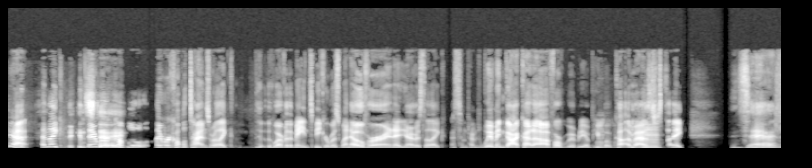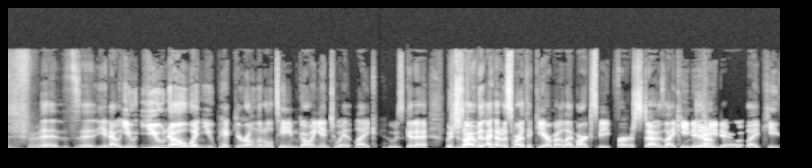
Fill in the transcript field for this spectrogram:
yeah. And like it can there were a couple there were a couple times where like whoever the main speaker was went over and you know it was like sometimes women got cut off or you know people cut but I was Mhm. just like you know you you know when you pick your own little team going into it like who's gonna which is why I, was, I thought it was smart that Guillermo let Mark speak first I was like he knew Yeah. he knew like he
